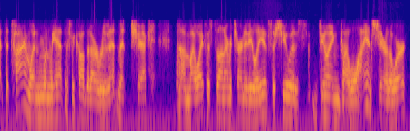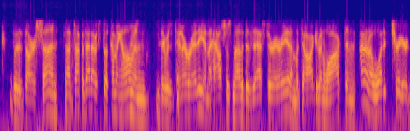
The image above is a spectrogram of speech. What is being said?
at the time when when we had this, we called it our resentment check. Um, my wife was still on her maternity leave, so she was doing the lion's share of the work with our son. And on top of that, I was still coming home, and there was dinner ready, and the house was not a disaster area, and the dog had been walked. And I don't know what it triggered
